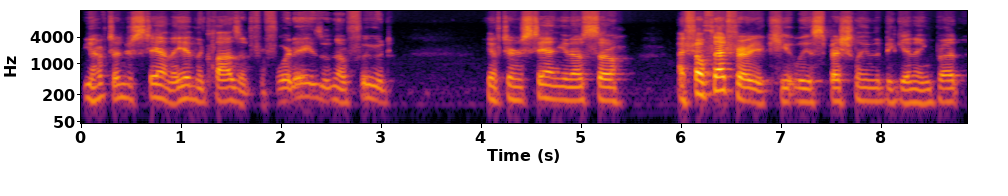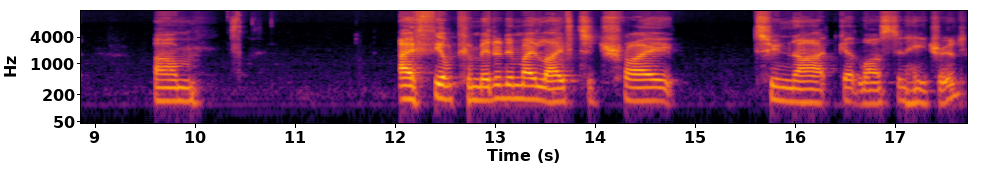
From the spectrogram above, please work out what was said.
You have to understand they hid in the closet for four days with no food. You have to understand, you know. So I felt that very acutely, especially in the beginning. But um, I feel committed in my life to try to not get lost in hatred,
